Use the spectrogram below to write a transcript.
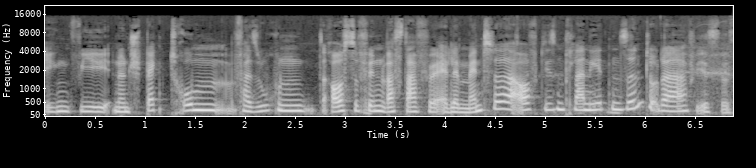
irgendwie ein Spektrum versuchen rauszufinden, was da für Elemente auf diesem Planeten sind? Oder wie ist es?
